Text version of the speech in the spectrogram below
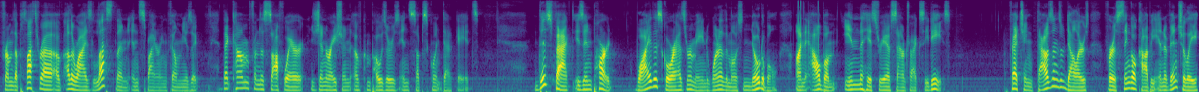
from the plethora of otherwise less than inspiring film music that come from the software generation of composers in subsequent decades. This fact is in part why the score has remained one of the most notable on album in the history of soundtrack CDs, fetching thousands of dollars for a single copy and eventually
